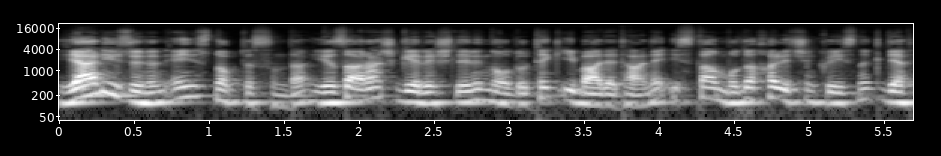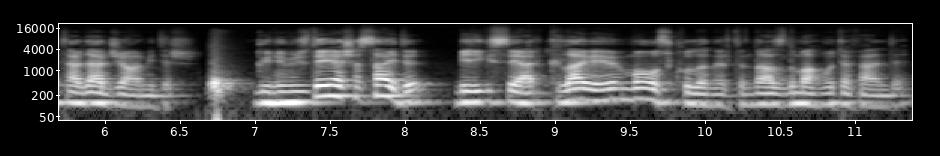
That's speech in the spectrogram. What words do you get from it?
Yeryüzünün en üst noktasında yazı araç gereçlerinin olduğu tek ibadethane İstanbul'da Haliç'in kıyısındaki Defterdar Camii'dir. Günümüzde yaşasaydı bilgisayar, klavye ve mouse kullanırdı Nazlı Mahmut Efendi.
